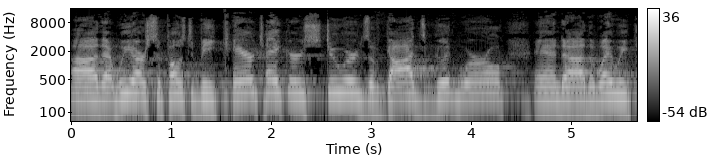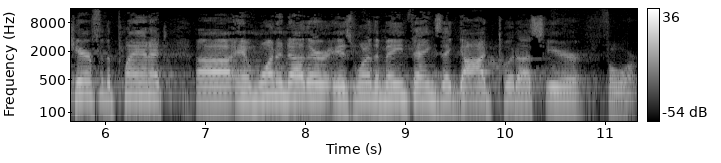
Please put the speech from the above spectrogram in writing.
uh, that we are supposed to be caretakers, stewards of God's good world, and uh, the way we care for the planet uh, and one another is one of the main things that God put us here for.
